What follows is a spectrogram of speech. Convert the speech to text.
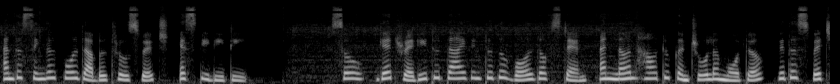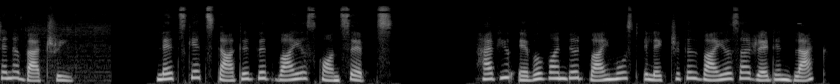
and the single pole double throw switch SPDT. So, get ready to dive into the world of STEM and learn how to control a motor with a switch and a battery. Let's get started with wires concepts. Have you ever wondered why most electrical wires are red and black?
